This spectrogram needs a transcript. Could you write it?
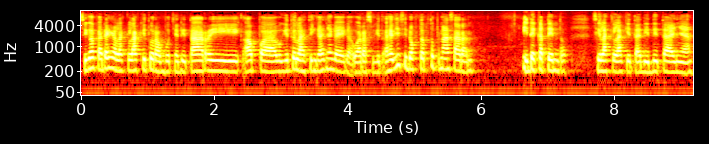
Sehingga kadang yang laki-laki tuh rambutnya ditarik apa begitulah tingkahnya kayak gak waras begitu. Akhirnya si dokter tuh penasaran dideketin tuh si laki-laki tadi ditanya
